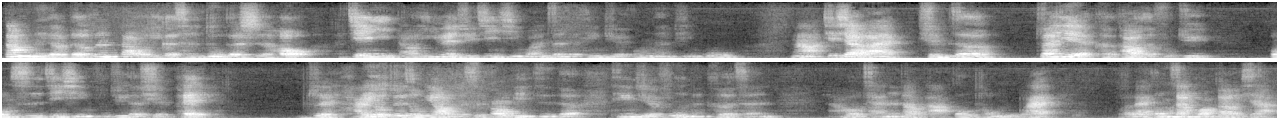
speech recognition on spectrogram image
当你的得分到一个程度的时候，建议到医院去进行完整的听觉功能评估。那接下来选择专业可靠的辅具公司进行辅具的选配。最还有最重要的是高品质的听觉赋能课程。然后才能到达沟通无碍。我来工商广告一下，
